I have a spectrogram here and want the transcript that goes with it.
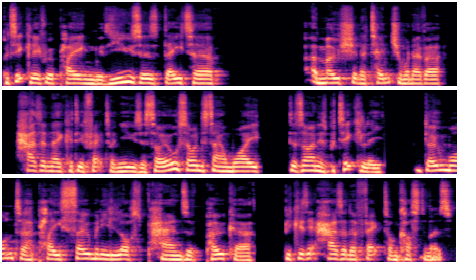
particularly if we're playing with users, data, emotion, attention, whatever, has a negative effect on users. So I also understand why designers, particularly, don't want to play so many lost hands of poker because it has an effect on customers.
